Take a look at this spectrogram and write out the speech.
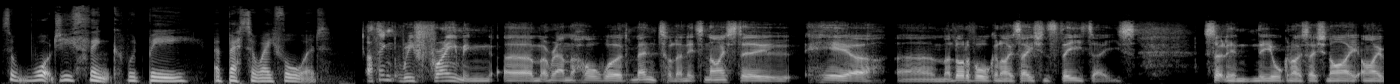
So, what do you think would be a better way forward? I think reframing um, around the whole word mental, and it's nice to hear um, a lot of organisations these days. Certainly, in the organisation I, I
